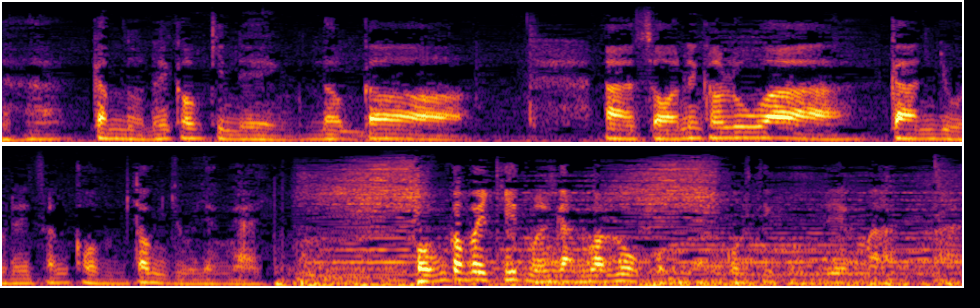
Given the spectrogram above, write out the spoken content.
นะฮะกำหนดให้เขากินเอง แล้วก็อ่า สอนให้เขารู้ว่าการอยู่ในสังคมต้องอยู่ยังไง ผมก็ไม่คิดเหมือนกันว่าลูกผมคนที่ผมเลี้ยงมาเนี่ยนะ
